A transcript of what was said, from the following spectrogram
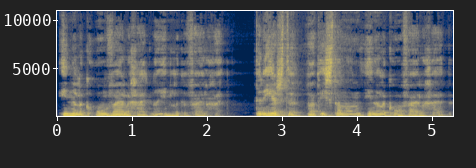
innerlijke onveiligheid naar innerlijke veiligheid. Ten eerste, wat is dan on- innerlijke onveiligheid?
